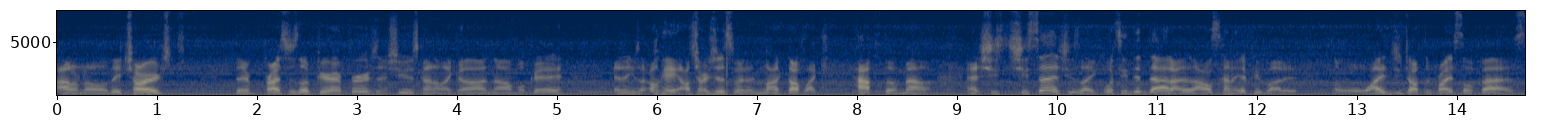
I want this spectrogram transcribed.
I don't know, they charged their prices up here at first, and she was kind of like, "Oh no, I'm okay," and then he's like, "Okay, I'll charge this one," and knocked off like half the amount. And she she said she's like, once he did that, I, I was kind of iffy about it. Like, well, why did you drop the price so fast?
